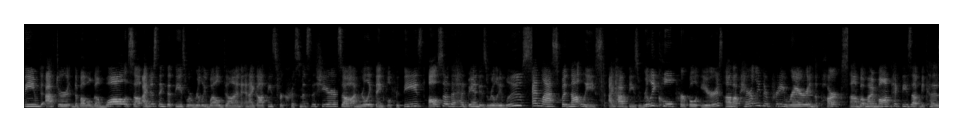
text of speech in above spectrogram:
themed after the bubblegum wall. So I just think that these were really well done and I got these for Christmas this year. So I'm really thankful for these. Also, the headband is really loose. And last but not least, I have these really cool purple ears. Um, apparently they're pretty rare in the parks, um, but my mom picked these up because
